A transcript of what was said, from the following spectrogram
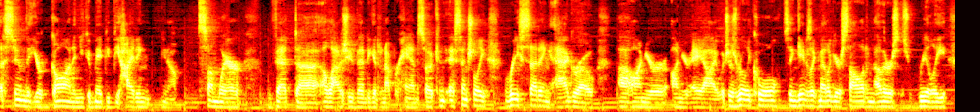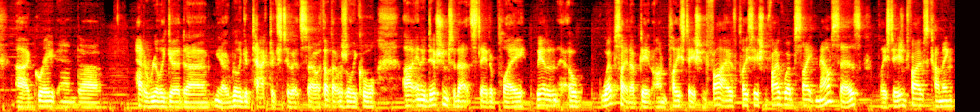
assume that you're gone and you could maybe be hiding, you know, somewhere that uh, allows you then to get an upper hand. So it can essentially resetting aggro uh, on your on your AI, which is really cool. So in games like Metal Gear Solid and others, is really uh, great and uh, had a really good, uh, you know, really good tactics to it. So I thought that was really cool. Uh, in addition to that state of play, we had an, a website update on PlayStation 5. PlayStation 5 website now says PlayStation 5 is coming,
